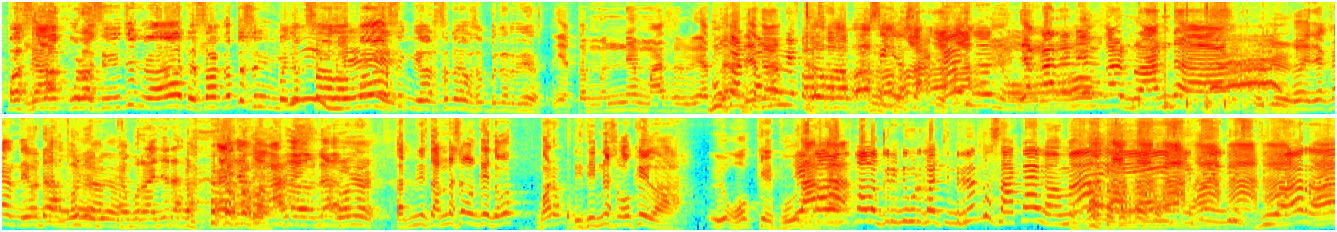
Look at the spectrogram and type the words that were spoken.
pasti Nggak. akurasinya juga nggak ada. Saka tuh sering banyak Iya. salah passing di Arsenal sebenarnya. Ya temennya Mas lihat. Bukan kan- temennya, kalau salah passing ya Sakanya dong. Ya karena dia bukan Belanda. Kayaknya kan ya udah, gua udah kabur aja dah. Kayaknya gua kalah udah. Oke. Tapi di timnas oke tuh, Bar. Di timnas oke lah. Eh, Oke pun. Ya Saka. kalau kalau Greenwood gak cedera tuh Saka gak main. itu Inggris juara.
